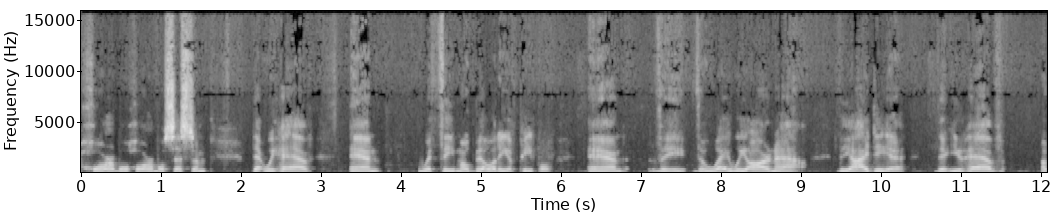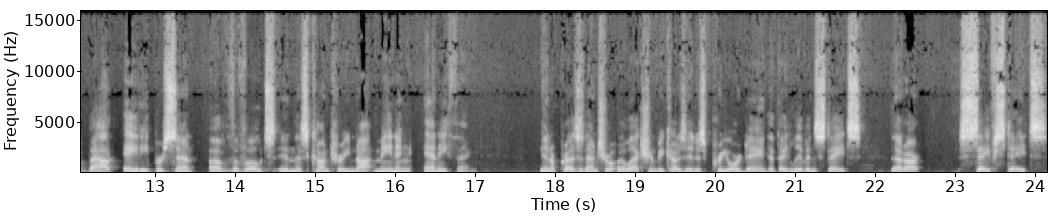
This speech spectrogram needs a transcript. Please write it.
horrible, horrible system that we have, and with the mobility of people and the the way we are now, the idea that you have about 80% of the votes in this country not meaning anything in a presidential election because it is preordained that they live in states that are safe states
